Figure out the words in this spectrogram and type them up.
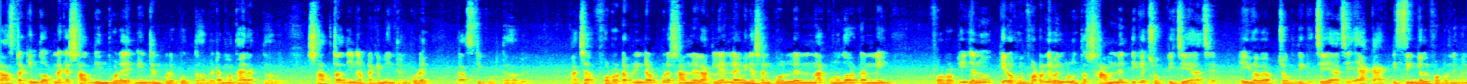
কাজটা কিন্তু আপনাকে সাত দিন ধরে মেনটেন করে করতে হবে, এটা মাথায় রাখতে হবে। সাতটা দিন আপনাকে মেনটেন করে কাজটি করতে হবে। আচ্ছা ফটোটা প্রিন্ট আউট করে সামনে রাখলেন ল্যামিনেশন করলেন না, কোনো দরকার নেই। ফটোটি যেন কীরকম ফটো নেবেন বলুন তো? সামনের দিকে চোখটি চেয়ে আছে। এইভাবে চোখ দিকে চেয়ে আছে। একা একটি সিঙ্গেল ফটো নেবেন।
